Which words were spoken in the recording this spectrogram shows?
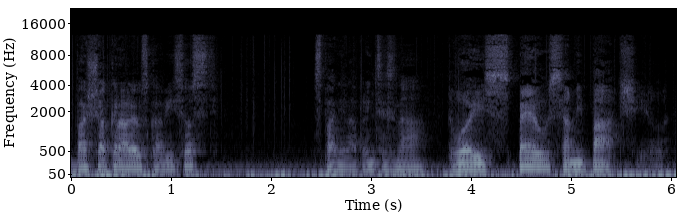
Vaša kráľovská výsosť? Spanilá princezná? Tvoj spev sa mi páčil.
